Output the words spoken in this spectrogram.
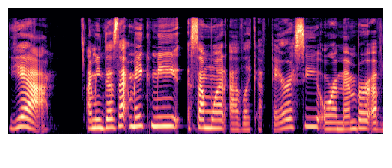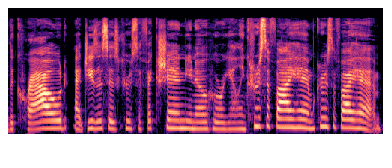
yeah, I mean, does that make me somewhat of like a Pharisee or a member of the crowd at Jesus' crucifixion, you know, who are yelling, Crucify him, crucify him?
